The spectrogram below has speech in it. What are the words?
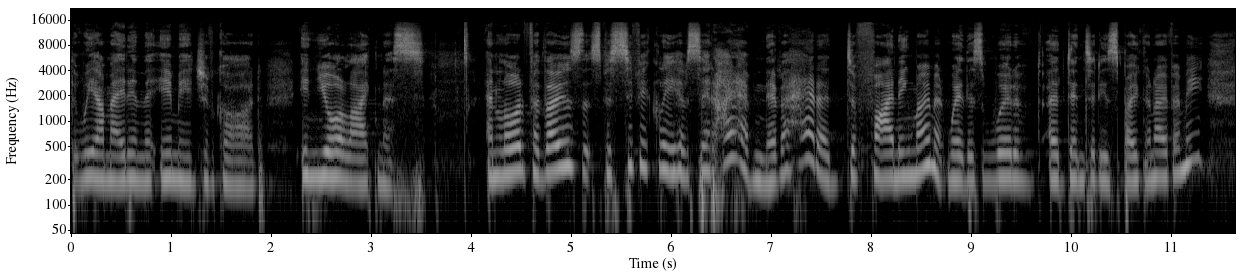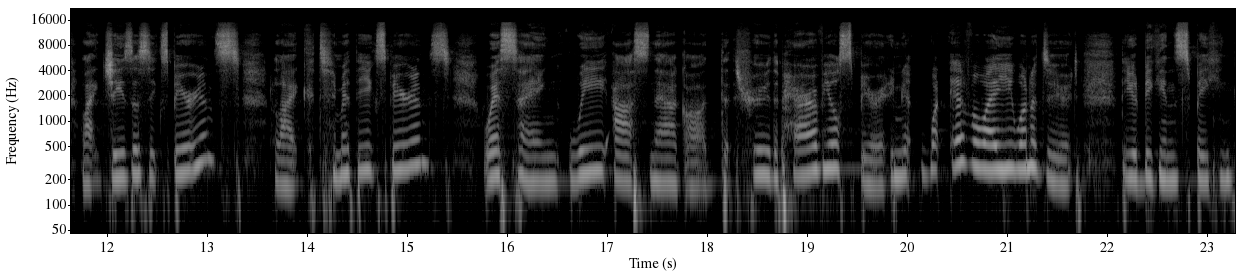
That we are made in the image of God, in your likeness. And Lord, for those that specifically have said, I have never had a defining moment where this word of identity is spoken over me, like Jesus experienced, like Timothy experienced, we're saying, we ask now, God, that through the power of your Spirit, in whatever way you want to do it, that you'd begin speaking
